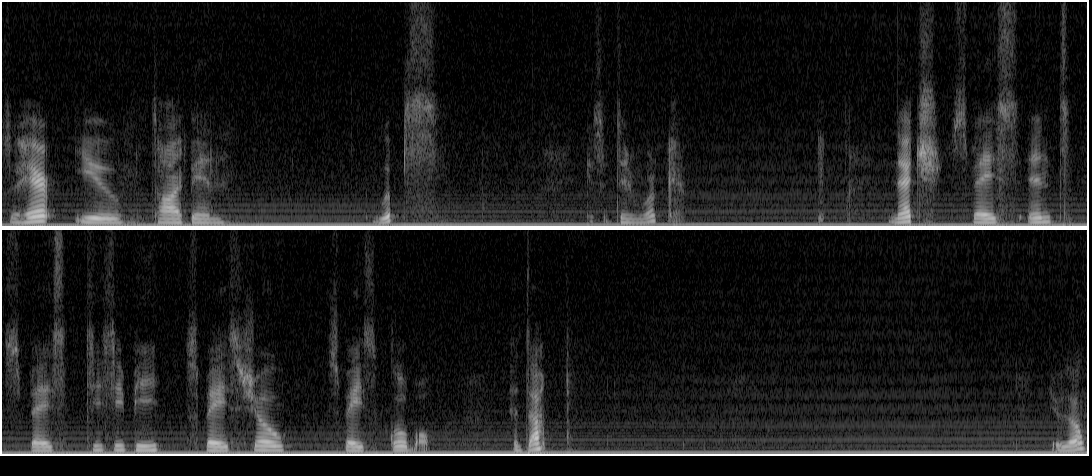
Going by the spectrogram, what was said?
So here you type in whoops. Guess it didn't work netsh space int space tcp space show space global. Enter. Here we go.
